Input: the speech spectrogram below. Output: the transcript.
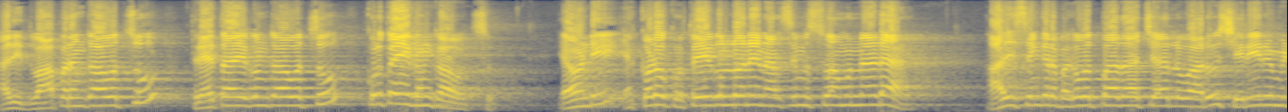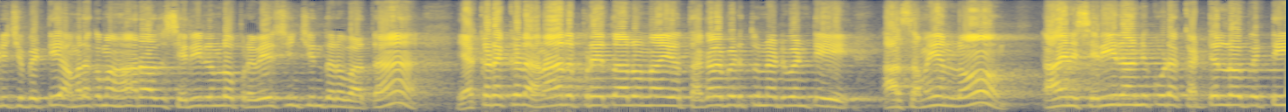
అది ద్వాపరం కావచ్చు త్రేతాయుగం కావచ్చు కృతయుగం కావచ్చు. ఏమండి? ఎక్కడో కృతయుగంలోనే నరసింహస్వామి ఉన్నాడా ఆదిశంకర భగవత్పాదాచార్యుల వారు శరీరం విడిచిపెట్టి అమలక మహారాజు శరీరంలో ప్రవేశించిన తరువాత ఎక్కడెక్కడ అనాథ ప్రేతాలు ఉన్నాయో తగలబెడుతున్నటువంటి ఆ సమయంలో ఆయన శరీరాన్ని కూడా కట్టెల్లో పెట్టి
